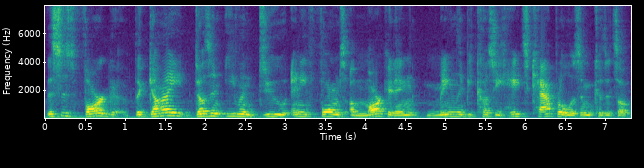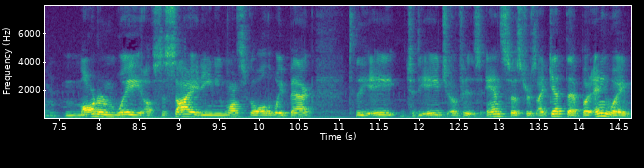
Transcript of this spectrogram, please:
This is Varg. The guy doesn't even do any forms of marketing, mainly because he hates capitalism because it's a modern way of society and he wants to go all the way back to the age, to the age of his ancestors. I get that, but anyway,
